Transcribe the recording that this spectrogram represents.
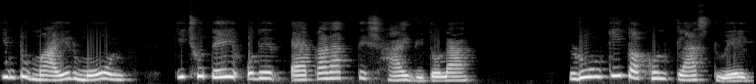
কিন্তু মায়ের মন কিছুতেই ওদের একা রাখতে সায় দিত না। রুমকি তখন ক্লাস টুয়েলভ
